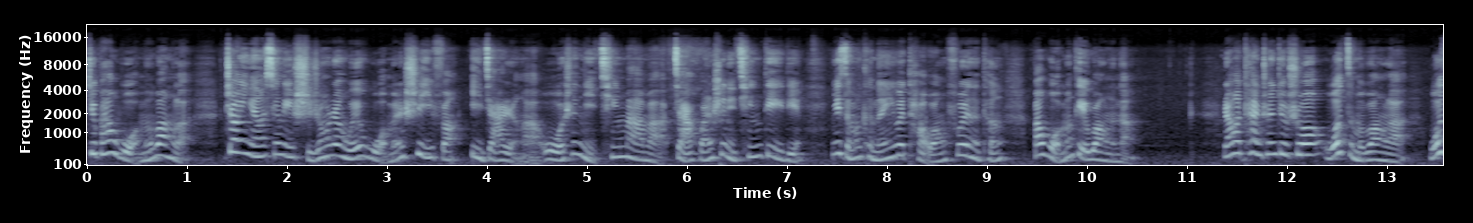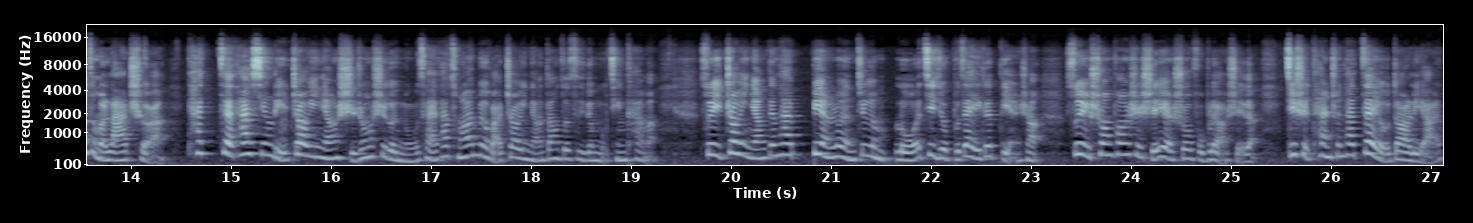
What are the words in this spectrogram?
就把我们忘了。赵姨娘心里始终认为我们是一方一家人啊，我是你亲妈妈，贾环是你亲弟弟，你怎么可能因为讨王夫人的疼把我们给忘了呢？然后探春就说：“我怎么忘了？我怎么拉扯啊？他在他心里，赵姨娘始终是个奴才，他从来没有把赵姨娘当做自己的母亲看嘛。”所以赵姨娘跟他辩论，这个逻辑就不在一个点上，所以双方是谁也说服不了谁的。即使探春她再有道理啊，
